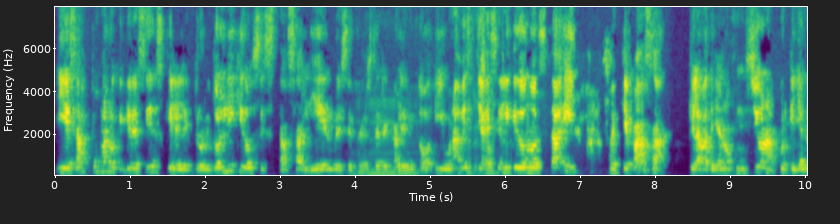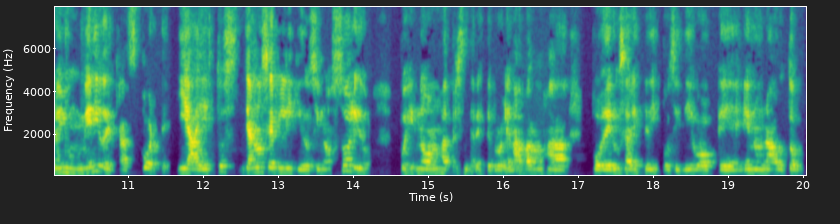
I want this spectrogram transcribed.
y esa espuma lo que quiere decir es que el electrolito líquido se está saliendo y se, se mm, recalentó, y una vez ya ese líquido no está ahí, pues ¿qué pasa? que la batería no funciona porque ya no hay un medio de transporte y a estos ya no ser líquido sino sólido, pues no vamos a presentar este problema, vamos a poder usar este dispositivo eh, en un auto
